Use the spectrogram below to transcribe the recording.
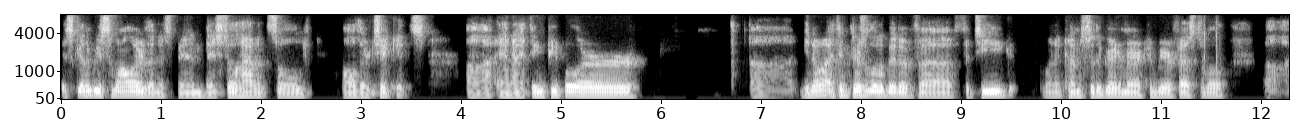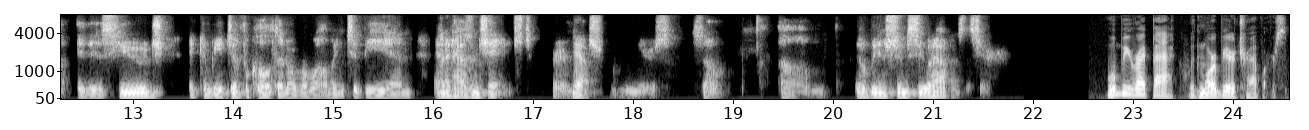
is going to be smaller than it's been. They still haven't sold all their tickets, uh, and I think people are, uh, you know, I think there's a little bit of uh, fatigue when it comes to the Great American Beer Festival. Uh, it is huge. It can be difficult and overwhelming to be in, and it hasn't changed very much yeah. in years. So um, it'll be interesting to see what happens this year. We'll be right back with more beer travelers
